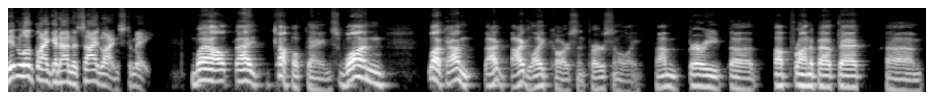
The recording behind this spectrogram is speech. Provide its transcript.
Didn't look like it on the sidelines to me. Well, a couple things. One, look, I'm I I like Carson personally. I'm very uh, upfront about that. Um,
